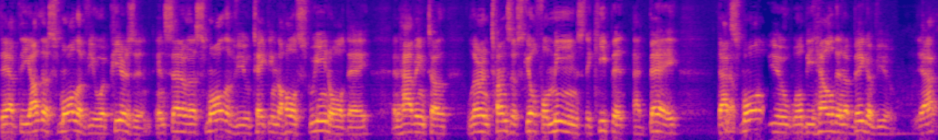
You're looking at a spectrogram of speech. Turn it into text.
that the other smaller view appears in instead of the smaller view taking the whole screen all day and having to learn tons of skillful means to keep it at bay. that Yep. small view will be held in a bigger view. Yeah,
